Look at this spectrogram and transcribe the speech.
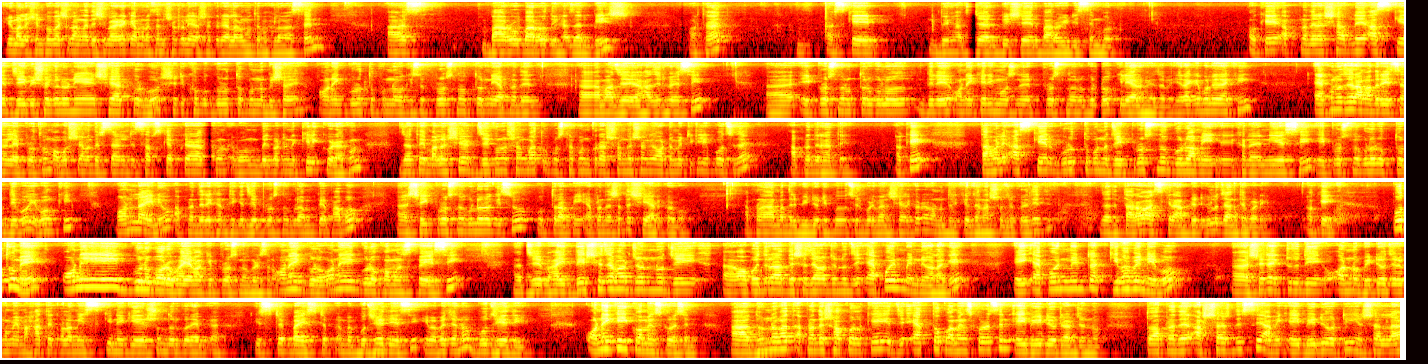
প্রিয় মালয়েশিয়ান প্রবাসী বাংলাদেশি বাইরে কেমন আছেন সকলে? আশা করি আল্লাহর মতো ভালো আছেন। আজ বারো বারো দুই অর্থাৎ আজকে দুই হাজার বিশের বারোই ডিসেম্বর। ওকে, আপনাদের সামনে আজকে যে বিষয়গুলো নিয়ে শেয়ার করব, সেটি খুব গুরুত্বপূর্ণ বিষয়। অনেক গুরুত্বপূর্ণ কিছু প্রশ্ন উত্তর নিয়ে আপনাদের মাঝে হাজির হয়েছি। এই প্রশ্নের উত্তরগুলো দিলে অনেকেরই মনের প্রশ্নগুলো ক্লিয়ার হয়ে যাবে। এর আগে বলে রাখি এখনও যারা আমাদের এই চ্যানেলে প্রথম, অবশ্যই আমাদের চ্যানেলটি সাবস্ক্রাইব করে রাখুন এবং বেল বাটনে ক্লিক করে রাখুন, যাতে মালয়েশিয়ার যে কোনো সংবাদ উপস্থাপন করার সঙ্গে সঙ্গে অটোমেটিক্যালি পৌঁছে যায় আপনাদের হাতে। ওকে তাহলে আজকের গুরুত্বপূর্ণ যে প্রশ্নগুলো আমি এখানে নিয়েছি, এই প্রশ্নগুলোর উত্তর দেব এবং কি অনলাইনেও আপনাদের এখান থেকে যে প্রশ্নগুলো আমি পাবো সেই প্রশ্নগুলোরও কিছু উত্তর আমি আপনাদের সাথে শেয়ার করব। আপনারা আমাদের ভিডিওটি প্রচুর পরিমাণ শেয়ার করেন অন্যদেরকেও জানার সুযোগ করে দিতে, যাতে তারাও আজকের আপডেটগুলো জানতে পারে। ওকে প্রথমে অনেকগুলো বড় ভাই আমাকে প্রশ্ন করেছেন, অনেকগুলো অনেকগুলো কমেন্টস পেয়েছি, যে ভাই দেশে যাওয়ার জন্য যে অবৈধরা দেশে যাওয়ার জন্য যে অ্যাপয়েন্টমেন্ট নেওয়া লাগে, এই অ্যাপয়েন্টমেন্টটা কীভাবে নেব? সেটা একটু যদি অন্য ভিডিও যেরকম আমি হাতে কলমে স্ক্রিনে গিয়ে সুন্দর করে স্টেপ বাই স্টেপ বুঝিয়ে দিয়েছি, এভাবে যেন বুঝিয়ে দিই। অনেকেই কমেন্টস করেছেন। ধন্যবাদ আপনাদের সকলকে যে এত কমেন্টস করেছেন এই ভিডিওটার জন্য। তো আপনাদের আশ্বাস দিচ্ছি, আমি এই ভিডিওটি ইনশাল্লাহ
